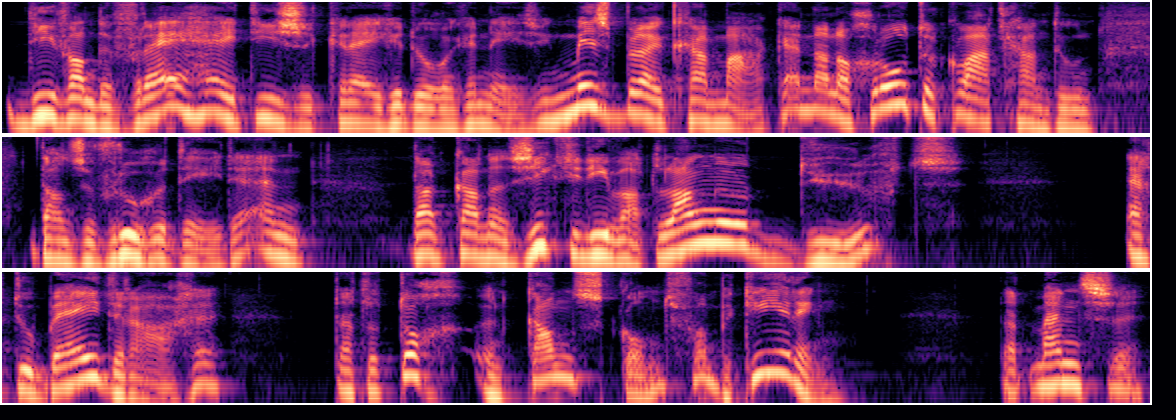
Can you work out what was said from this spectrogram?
die van de vrijheid die ze krijgen door een genezing misbruik gaan maken en dan nog groter kwaad gaan doen dan ze vroeger deden. En dan kan een ziekte die wat langer duurt ertoe bijdragen dat er toch een kans komt van bekering. Dat mensen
